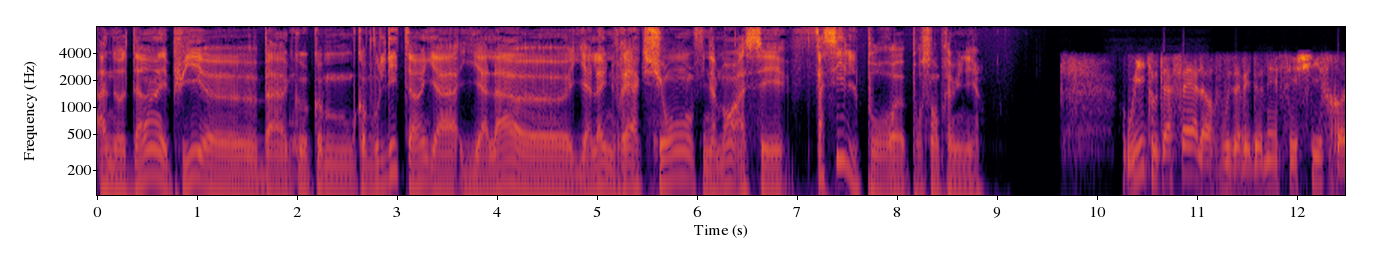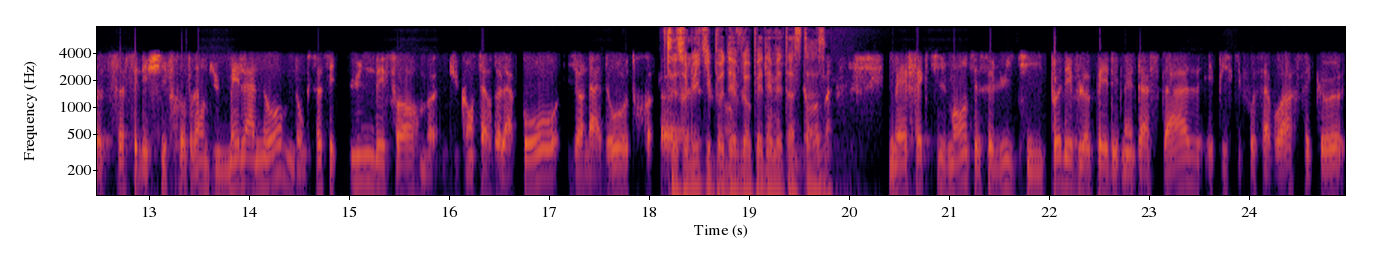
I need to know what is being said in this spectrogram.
anodin. Et puis, ben, comme, vous le dites, hein, il y, a, là, une réaction finalement assez facile pour s'en prémunir. Oui, tout à fait. Alors, vous avez donné ces chiffres. Ça, c'est les chiffres vraiment du mélanome. Donc, ça, c'est une des formes du cancer de la peau. Il y en a d'autres. C'est celui qui peut euh, développer des métastases. Mais effectivement, c'est celui qui peut développer des métastases. Et puis, ce qu'il faut savoir, c'est que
